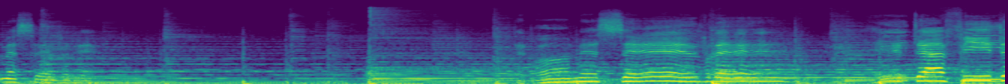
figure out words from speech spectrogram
promesse est. Ta promesse est vraie et ta fidélité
